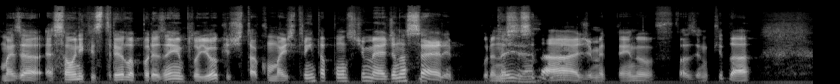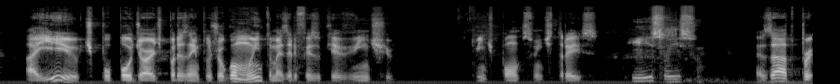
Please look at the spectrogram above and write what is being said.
mas a, essa única estrela, por exemplo, o Jokic tá com mais de 30 pontos de média na série. Pura pois é. necessidade, é. metendo, fazendo o que dá. Aí, tipo, o Paul George, por exemplo, jogou muito, mas ele fez o quê? 20, 20 pontos, 23? Isso, isso. Exato. Por,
